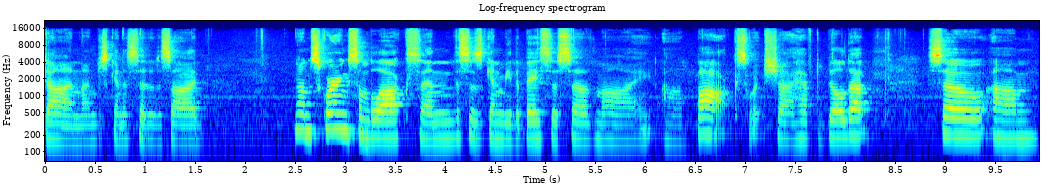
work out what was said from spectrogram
done. I'm just going to set it aside. Now I'm squaring some blocks and this is going to be the basis of my uh, box which I have to build up. So um,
